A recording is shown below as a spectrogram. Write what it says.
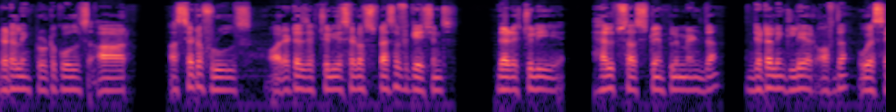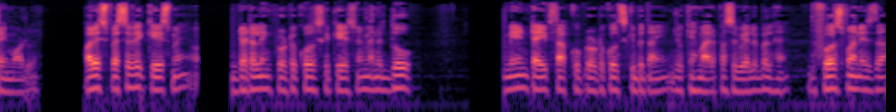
data link protocols are set of rules اور it is actually set of specification that actually helps us to implement the data link layer of the O S I model اور اس اسپیسیفک کیس میں ڈیٹا لنک پروٹوکولس کے کیس میں میں نے دو مین ٹائپس آپ کو پروٹوکولس کی بتائیں جو کہ ہمارے پاس اویلیبل ہیں. The first one is the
